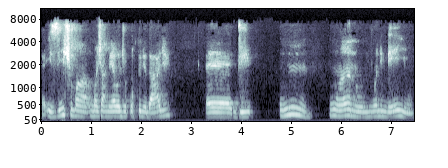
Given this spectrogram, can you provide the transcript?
é, existe uma, uma janela de oportunidade é, de um, um ano, um ano e meio,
